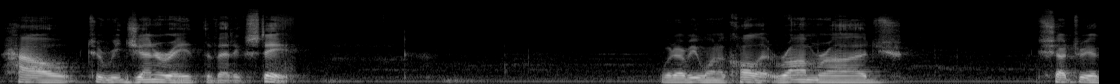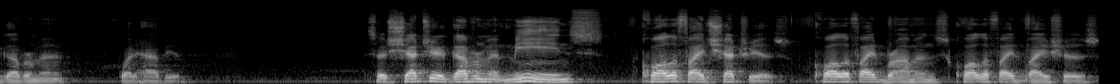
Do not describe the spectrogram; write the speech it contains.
how to regenerate the Vedic state. Whatever you want to call it, Ram Raj, Kshatriya government, what have you. So Kshatriya government means qualified Kshatriyas, qualified Brahmins, qualified Vaishyas,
